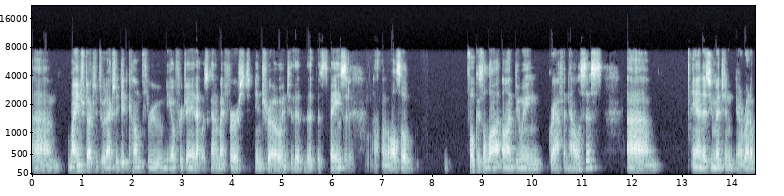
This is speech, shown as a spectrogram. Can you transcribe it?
Um, my introduction to it actually did come through Neo4j. That was kind of my first intro into the the, the space. Did? Um, also focus a lot on doing graph analysis. Um, and as you mentioned, you know, run a,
